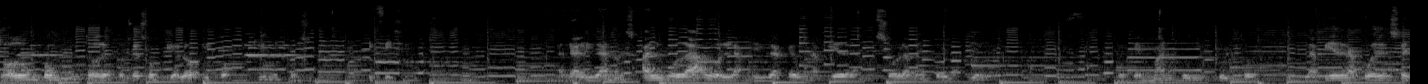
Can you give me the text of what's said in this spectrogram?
todo un conjunto de procesos biológicos, químicos y físicos realidad no es algo dado en la medida que una piedra es solamente una piedra. Porque en manos de un escultor, la piedra puede ser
